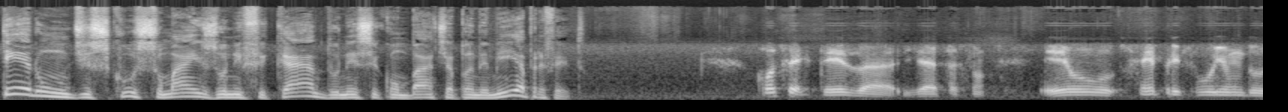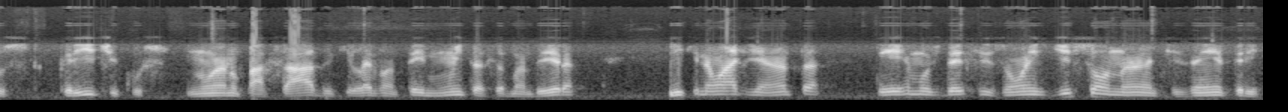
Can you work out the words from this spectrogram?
ter um discurso mais unificado nesse combate à pandemia, prefeito? Com certeza, Jefferson. Eu sempre fui um dos críticos no ano passado que levantei muito essa bandeira e que não adianta termos decisões dissonantes entre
